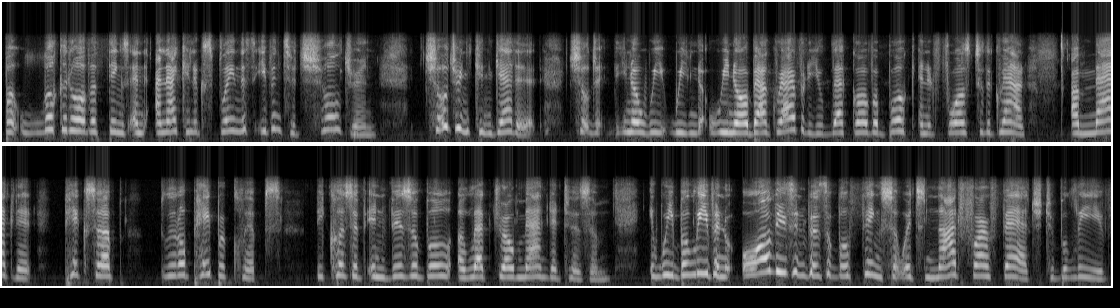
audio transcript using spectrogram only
But look at all the things, and, and I can explain this even to children. Children can get it. Children, you know, we, we, we know about gravity. You let go of a book and it falls to the ground. A magnet picks up little paper clips because of invisible electromagnetism. We believe in all these invisible things, so it's not far fetched to believe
